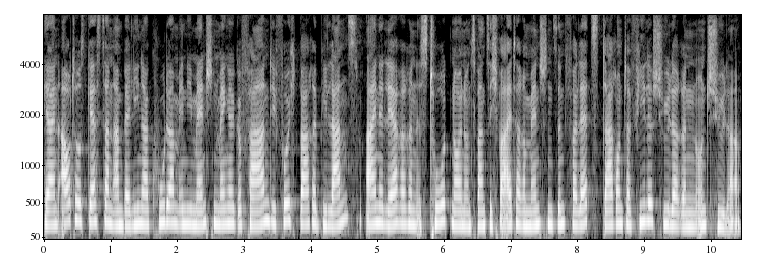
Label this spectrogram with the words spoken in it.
Ja, ein Auto ist gestern am Berliner Kudamm in die Menschenmenge gefahren. Die furchtbare Bilanz. Eine Lehrerin ist tot, 29 weitere Menschen sind verletzt, darunter viele Schülerinnen und Schüler.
